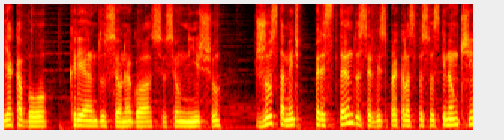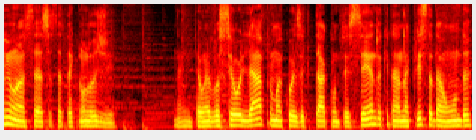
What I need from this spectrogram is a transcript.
e acabou criando o seu negócio, o seu nicho, justamente prestando serviço para aquelas pessoas que não tinham acesso a essa tecnologia. Né? Então é você olhar para uma coisa que está acontecendo, que está na crista da onda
